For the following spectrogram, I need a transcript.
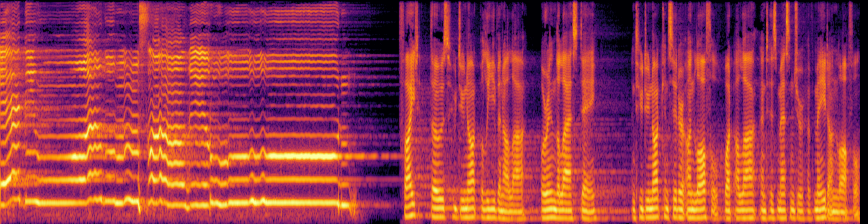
يد وهم صاغرون Fight those who do not believe in Allah or in the last day, and who do not consider unlawful what Allah and His Messenger have made unlawful,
